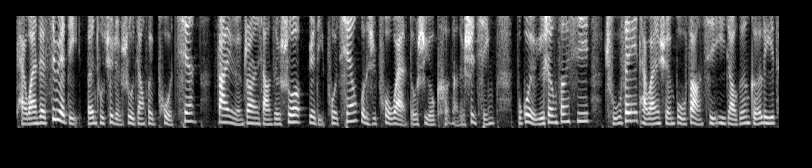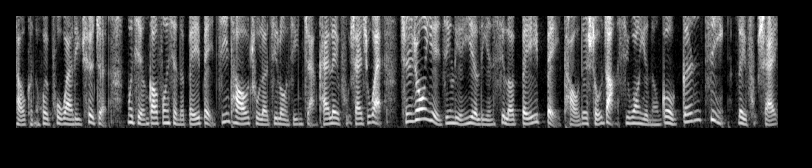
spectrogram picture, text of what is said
台湾在四月底本土确诊数将会破千，发言人庄仁祥则说，月底破千或者是破万都是有可能的事情。不过有医生分析，除非台湾宣布放弃疫调跟隔离，才有可能会破万例确诊。目前高风险的北北基桃，除了基隆已经展开类普筛之外，陈忠也已经连夜联系了北北桃的首长，希望也能够跟进类普筛。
